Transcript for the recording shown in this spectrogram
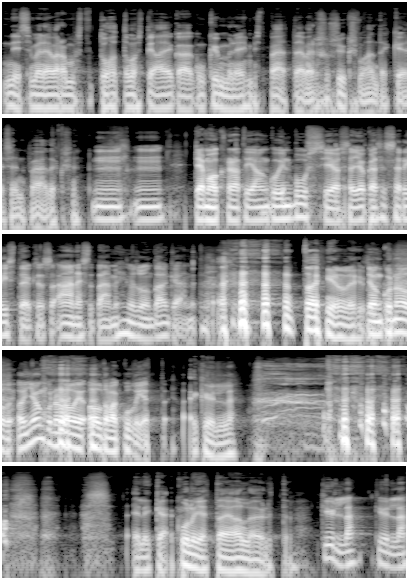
niissä menee varmasti tuhottomasti aikaa, kun kymmenen ihmistä päättää versus yksi vaan tekee sen päätöksen. Mm, mm. Demokratia on kuin bussi, jossa jokaisessa risteyksessä äänestetään, mihin suuntaan käännytään. Toikin oli hyvä. Jonkun on, on, jonkun on oltava kuljettaja. Kyllä. Eli kuljettaja on löydyttävä. Kyllä, kyllä.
